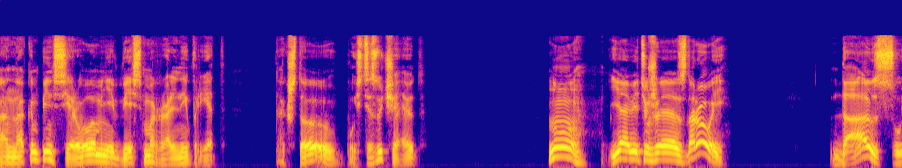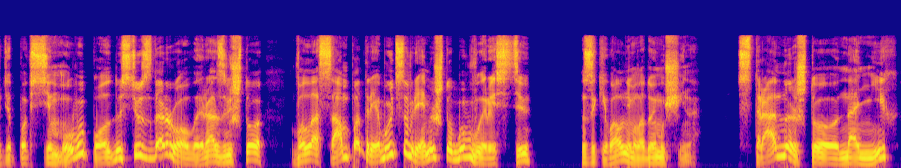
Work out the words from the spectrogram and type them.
Она компенсировала мне весь моральный вред. Так что пусть изучают. «Ну, я ведь уже здоровый?» «Да, судя по всему, вы полностью здоровы, разве что волосам потребуется время, чтобы вырасти», — закивал немолодой мужчина. «Странно, что на них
